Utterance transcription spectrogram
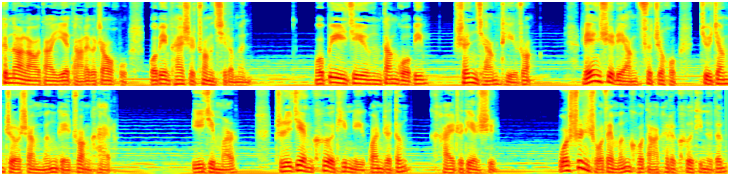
跟那老大爷打了个招呼，我便开始撞起了门。我毕竟当过兵，身强体壮，连续两次之后就将这扇门给撞开了。一进门，只见客厅里关着灯，开着电视。我顺手在门口打开了客厅的灯，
